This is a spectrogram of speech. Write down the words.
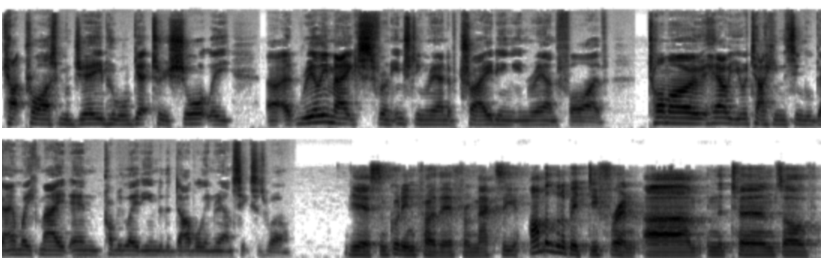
cut price Mujeeb, who we'll get to shortly. Uh, it really makes for an interesting round of trading in round five. Thommo, how are you attacking the single game week, mate, and probably leading into the double in round six as well? Yeah, some good info there from Maxi. I'm a little bit different um, in the terms of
